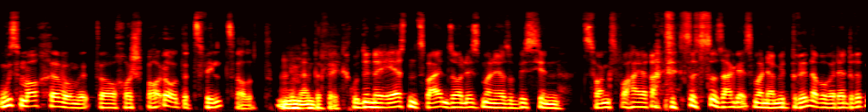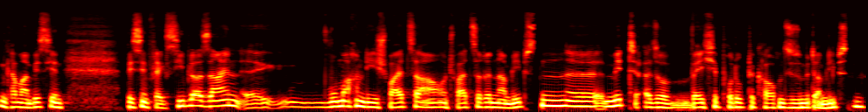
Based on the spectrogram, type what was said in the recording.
ausmachen, wo man da kann sparen oder zu viel zahlt mhm. im Endeffekt. Gut, in der ersten, zweiten Säule ist man ja so ein bisschen zwangsverheiratet sozusagen, da ist man ja mit drin, aber bei der dritten kann man ein bisschen, bisschen flexibler sein. Äh, wo machen die Schweizer und Schweizerinnen am liebsten äh, mit? Also welche Produkte kaufen sie so mit am liebsten?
